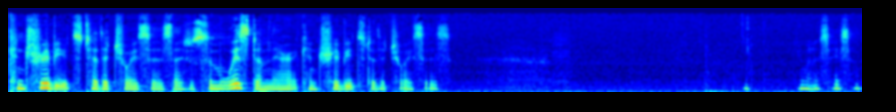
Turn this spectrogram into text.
contributes to the choices. There's some wisdom there, it contributes to the choices. You want to say something?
